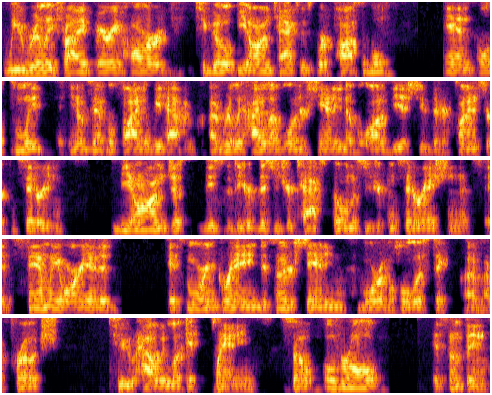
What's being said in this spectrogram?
We really try very hard to go beyond taxes where possible and ultimately, you know, exemplify that we have a, really high level understanding of a lot of the issues that our clients are considering beyond just this is your this is your tax bill and this is your consideration. It's it's family oriented. It's more ingrained. It's understanding more of a holistic uh, approach to how we look at planning. So overall, it's something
